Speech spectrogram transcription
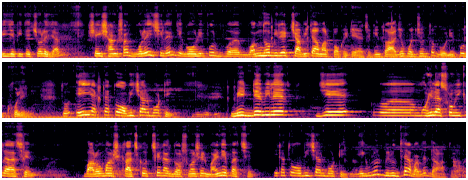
বিজেপিতে চলে যান সেই সাংসদ বলেই ছিলেন যে গৌরীপুর বন্ধ মিলের চাবিটা আমার পকেটে আছে, কিন্তু আজও পর্যন্ত গৌরীপুর খোলেনি। তো এই একটা তো অবিচার বটেই। মিড ডে মিলের যে মহিলা শ্রমিকরা আছেন, বারো মাস কাজ করছেন আর দশ মাসের মাইনে পাচ্ছেন, এটা তো অবিচার বটেই। এগুলোর বিরুদ্ধে আমাদের দাঁড়াতে হবে।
